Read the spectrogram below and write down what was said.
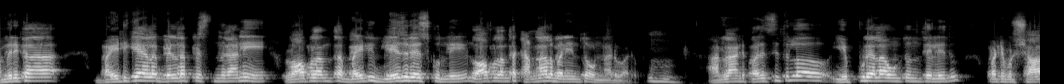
అమెరికా బయటికే అలా బిల్డప్ ఇస్తుంది కానీ లోపలంతా బయటికి బ్లేజర్ వేసుకుంది లోపలంతా కన్నాల బనీతో ఉన్నాడు వాడు. అలాంటి పరిస్థితుల్లో ఎప్పుడు ఎలా ఉంటుందో తెలియదు బట్ ఇప్పుడు షా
